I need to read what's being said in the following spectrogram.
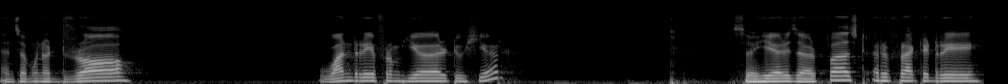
And so I'm going to draw one ray from here to here. So here is our first refracted ray.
